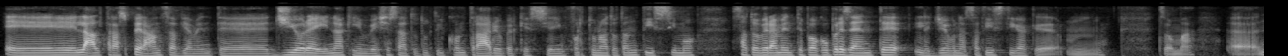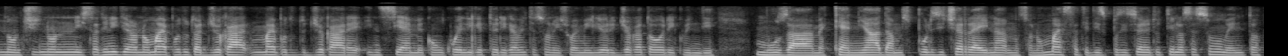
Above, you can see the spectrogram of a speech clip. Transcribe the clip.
E l'altra speranza ovviamente è Gio Reina, che invece è stato tutto il contrario perché si è infortunato tantissimo, è stato veramente poco presente. Leggevo una statistica che mh, mm, insomma eh, non ci, non, gli Stati Uniti non hanno mai potuto, giocare, mai potuto giocare insieme con quelli che teoricamente sono i suoi migliori giocatori, quindi Musa, McKenny, Adams, Pulisic e Reina non sono mai stati a disposizione tutti nello stesso momento.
